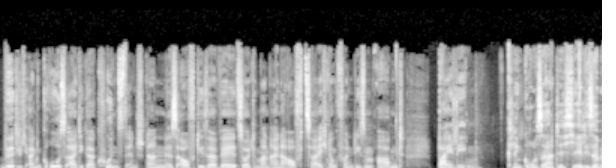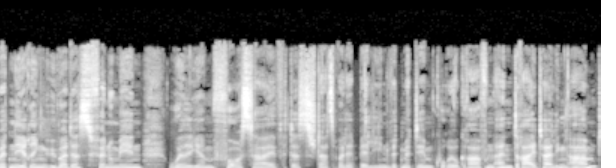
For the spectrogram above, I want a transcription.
wirklich an großartiger Kunst entstanden ist auf dieser Welt, sollte man eine Aufzeichnung von diesem Abend beilegen. Klingt großartig. Elisabeth Nehring über das Phänomen William Forsyth. Das Staatsballett Berlin widmet dem Choreografen einen dreiteiligen Abend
